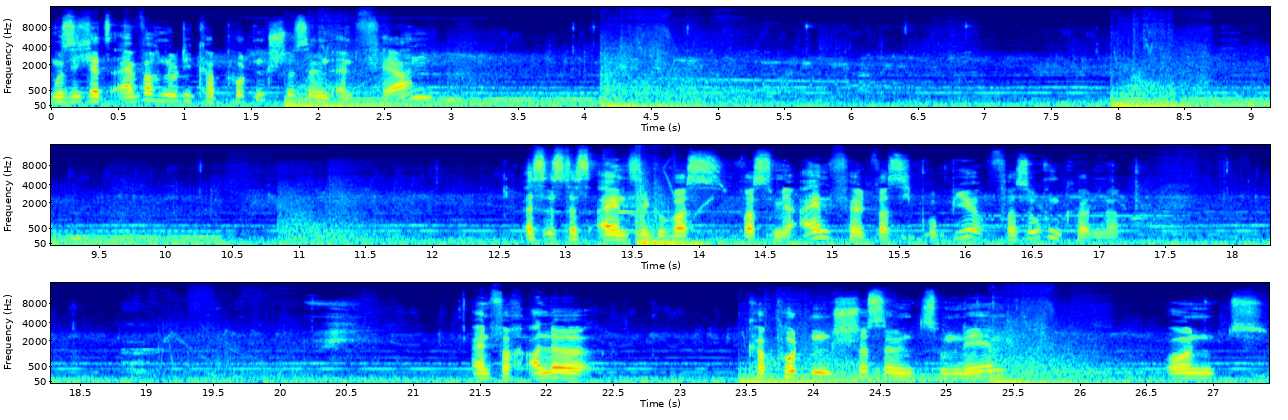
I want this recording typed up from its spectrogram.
Muss ich jetzt einfach nur die kaputten Schüsseln entfernen? Es ist das Einzige, was, was mir einfällt, was ich probier, versuchen könnte. Einfach alle kaputten Schüsseln zu nehmen und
